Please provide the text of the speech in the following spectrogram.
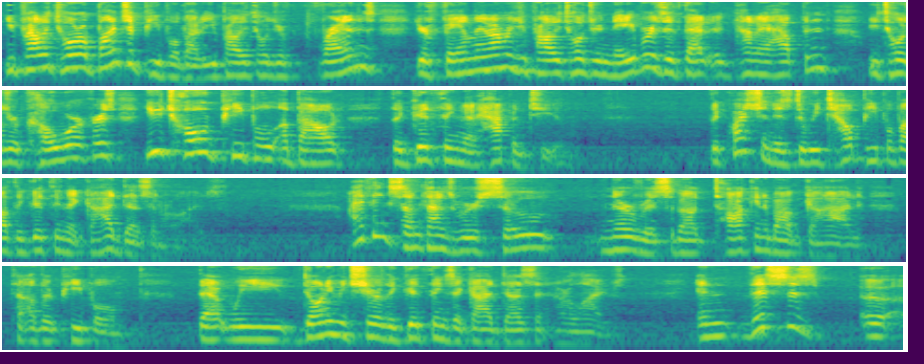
You probably told a bunch of people about it. You probably told your friends, your family members. You probably told your neighbors if that kind of happened. You told your coworkers. You told people about the good thing that happened to you. The question is do we tell people about the good thing that God does in our lives? I think sometimes we're so nervous about talking about God to other people that we don't even share the good things that God does in our lives. And this is uh,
